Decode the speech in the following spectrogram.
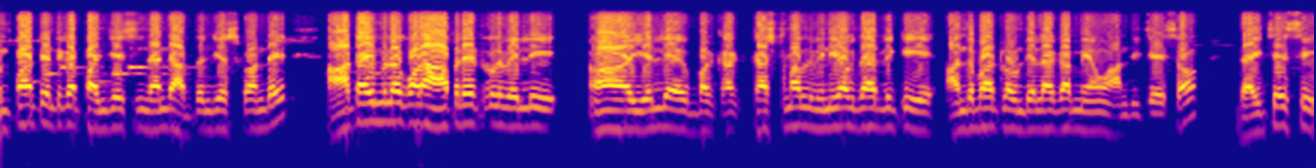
ఇంపార్టెంట్గా పనిచేసిందండి అర్థం చేసుకోండి. ఆ టైంలో కూడా ఆపరేటర్లు వెళ్ళి వెళ్ళే వెళ్ళి కస్టమర్ల వినియోగదారులకి అందుబాటులో ఉండేలాగా మేము అందజేసాం దయచేసి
